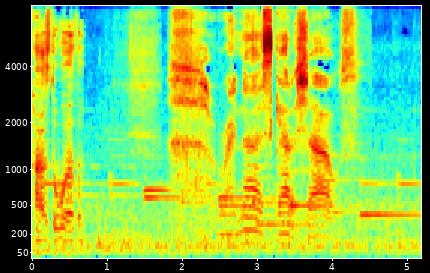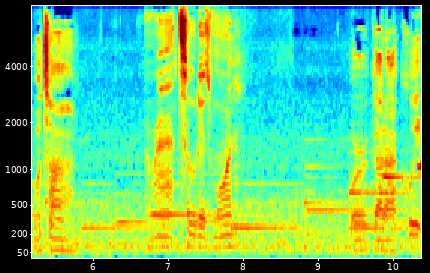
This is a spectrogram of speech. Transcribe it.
How's the weather? Right now it's scattered showers. What time? Two this morning. Word got out quick.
